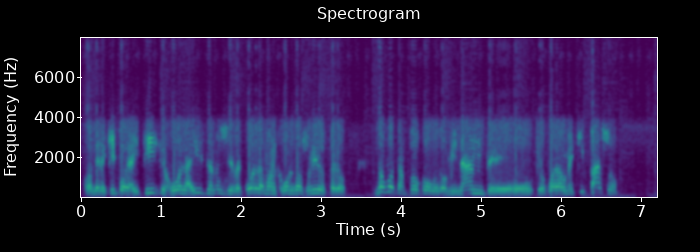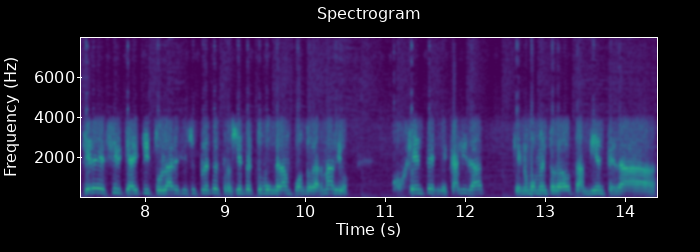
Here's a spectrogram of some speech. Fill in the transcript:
con el equipo de Haití que jugó en la isla, no sé si recuerdan, bueno, jugó en Estados Unidos, pero no fue tampoco dominante o que fuera un equipazo. Quiere decir que hay titulares y suplentes, pero siempre tuvo un gran fondo de armario, gente de calidad que en un momento dado también te da,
